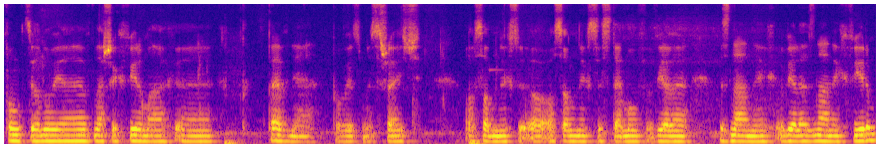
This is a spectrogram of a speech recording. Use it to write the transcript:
funkcjonuje w naszych firmach e, pewnie powiedzmy z sześć osobnych, osobnych systemów, wiele znanych, wiele znanych firm.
